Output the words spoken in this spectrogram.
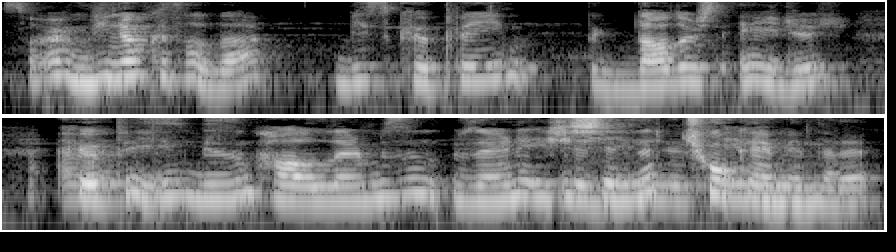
Sonra bir noktada biz köpeğin, daha doğrusu Eylül. Köpeğin bizim havlularımızın üzerine işediğine çok emindi. emindi.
